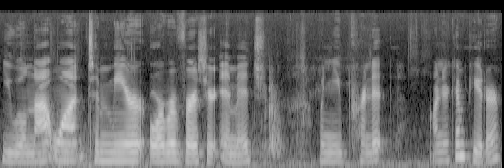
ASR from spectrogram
You will not want to mirror or reverse your image when you print it on your computer.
